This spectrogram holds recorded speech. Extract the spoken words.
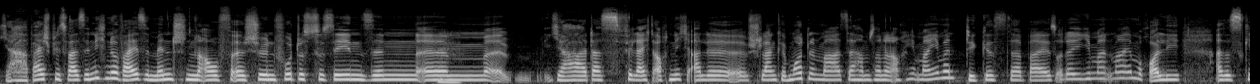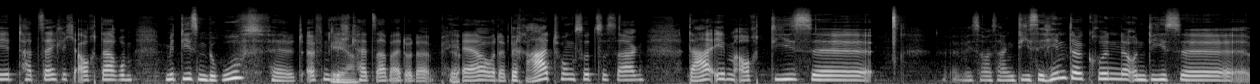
ja, beispielsweise nicht nur weise Menschen auf äh, schönen Fotos zu sehen sind, ähm, äh, ja, dass vielleicht auch nicht alle äh, schlanke Modelmaße haben, sondern auch mal jemand Dickes dabei ist oder jemand mal im Rolli. Also es geht tatsächlich auch darum, mit diesem Berufsfeld, Öffentlichkeitsarbeit oder PR oder Beratung sozusagen, da eben auch diese, wie soll man sagen, diese Hintergründe und diese äh,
